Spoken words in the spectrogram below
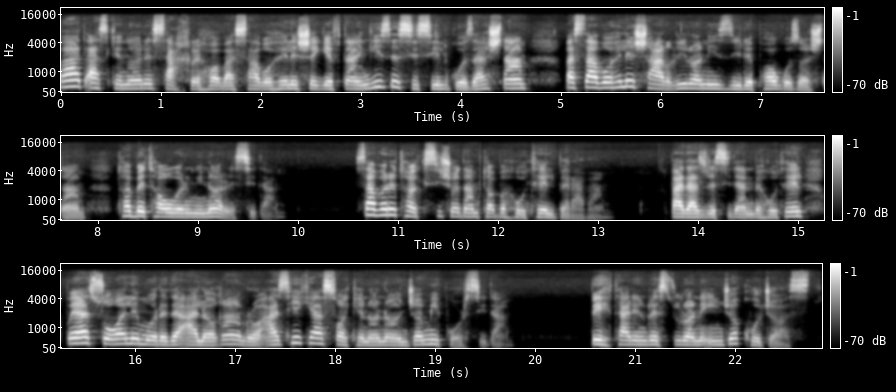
بعد از کنار سخره ها و سواحل شگفتانگیز سیسیل گذشتم و سواحل شرقی را نیز زیر پا گذاشتم تا به تاورمینا رسیدم. سوار تاکسی شدم تا به هتل بروم. بعد از رسیدن به هتل باید سوال مورد علاقه را از یکی از ساکنان آنجا میپرسیدم. بهترین رستوران اینجا کجاست؟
